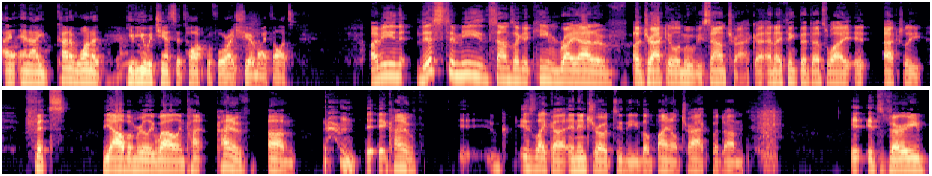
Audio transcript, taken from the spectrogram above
I, and I kind of want to give you a chance to talk before I share my thoughts. I mean, this to me sounds like it came right out of a Dracula movie soundtrack, and I think that that's why it actually fits the album really well and kind kind of um it, it kind of is like a, an intro to the the final track, but um it, it's very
